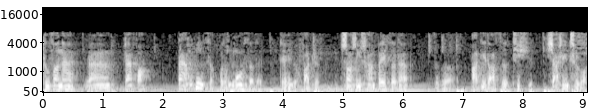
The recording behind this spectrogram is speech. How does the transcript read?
头发呢染染发，淡红色或者黄色的这样一个发质，上身穿白色的这个阿迪达斯 T 恤，下身赤裸，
